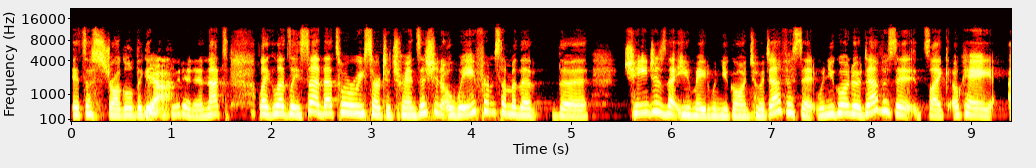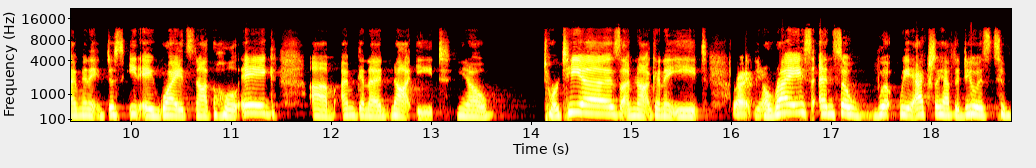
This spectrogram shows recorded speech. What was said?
it's a struggle to get yeah. the food in. And that's like leslie said that's where we start to transition away from some of the the changes that you made when you go into a deficit. When you go into a deficit it's like okay i'm gonna just eat egg whites not the whole egg. Um, i'm gonna not eat you know tortillas. I'm not going to eat right. you know rice. And so what we actually have to do is to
